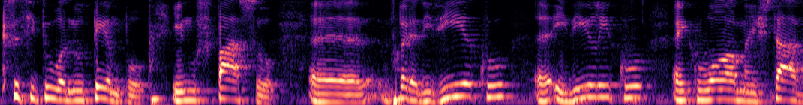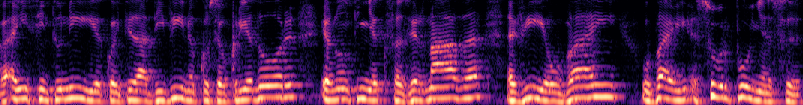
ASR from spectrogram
que se situa no tempo e no espaço paradisíaco, idílico, em que o homem estava em sintonia com a entidade divina, com o seu Criador, ele não tinha que fazer nada, havia o bem, o bem sobrepunha-se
